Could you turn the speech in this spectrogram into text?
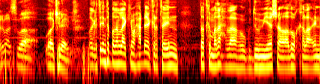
arrimahaas waa waa jiraan waa gartay inta badan laakiin waxaa dhici karta in dadka madaxda ah oo guddoomiyaasha oo adoo kalea in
